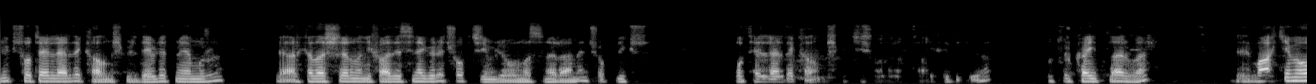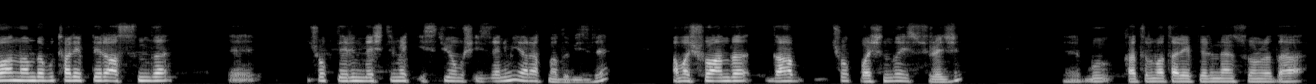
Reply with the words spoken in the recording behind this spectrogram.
lüks otellerde kalmış bir devlet memuru ve arkadaşlarının ifadesine göre çok cimri olmasına rağmen çok lüks otellerde kalmış bir kişi olarak tarif ediliyor. Bu tür kayıtlar var. E, mahkeme o anlamda bu talepleri aslında e, çok derinleştirmek istiyormuş izlenimi yaratmadı bizde. Ama şu anda daha çok başındayız sürecin. E, bu katılma taleplerinden sonra daha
